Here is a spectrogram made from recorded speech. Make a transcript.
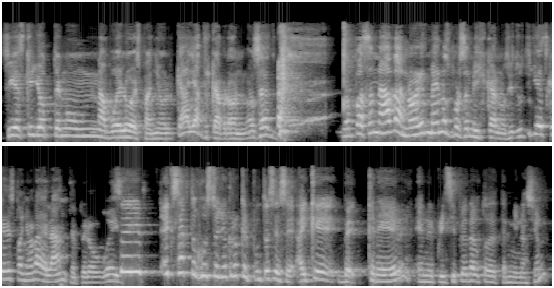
sí, es que yo tengo un abuelo español. Cállate, cabrón. O sea, no pasa nada, no eres menos por ser mexicano. Si tú quieres creer español, adelante, pero güey. Sí, exacto, justo. Yo creo que el punto es ese. Hay que creer en el principio de autodeterminación,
